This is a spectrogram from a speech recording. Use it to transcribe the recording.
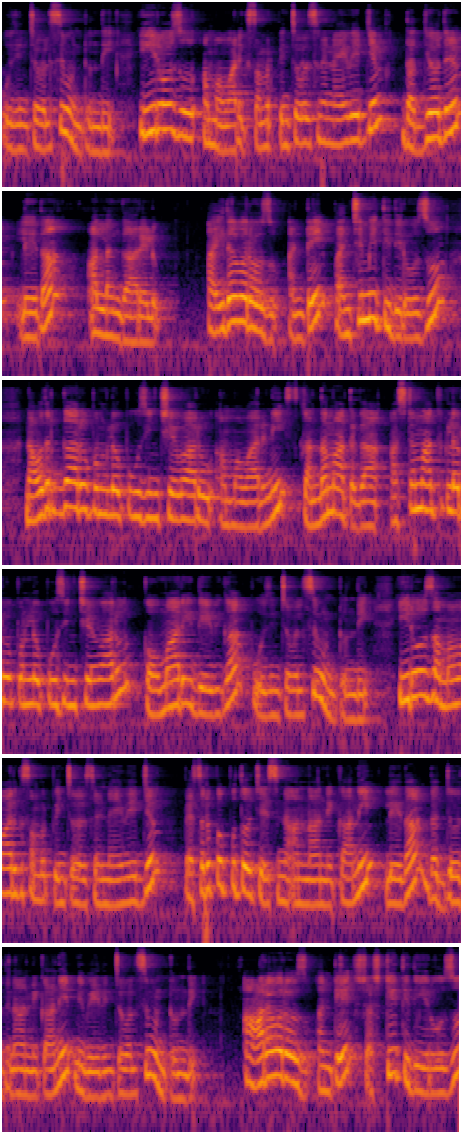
పూజించవలసి ఉంటుంది. ఈరోజు అమ్మవారికి సమర్పించవలసిన నైవేద్యం దద్యోదనం లేదా అల్లంగారెలు. ఐదవ రోజు అంటే పంచమి తిథి రోజు నవదుర్గా రూపంలో పూజించేవారు అమ్మవారిని స్కందమాతగా అష్టమాతృకుల రూపంలో పూజించేవారు కౌమారీదేవిగా పూజించవలసి ఉంటుంది. ఈరోజు అమ్మవారికి సమర్పించవలసిన నైవేద్యం పెసరపప్పుతో చేసిన అన్నాన్ని కానీ లేదా దజ్జోదినాన్ని కానీ నివేదించవలసి ఉంటుంది. ఆరవ రోజు అంటే షష్ఠీ తిథి రోజు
